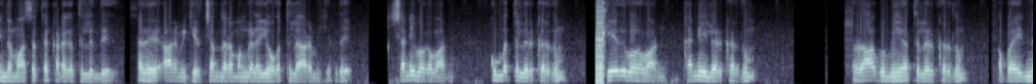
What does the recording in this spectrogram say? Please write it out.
இந்த மாதத்தை கடகத்திலிருந்து அது ஆரம்பிக்கிறது. சந்திர மங்கள யோகத்தில் ஆரம்பிக்கிறது. சனி பகவான் கும்பத்தில் இருக்கிறதும் கேது பகவான் கன்னியில் இருக்கிறதும் ராகு மீனத்தில் இருக்கிறதும் அப்போ என்ன?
